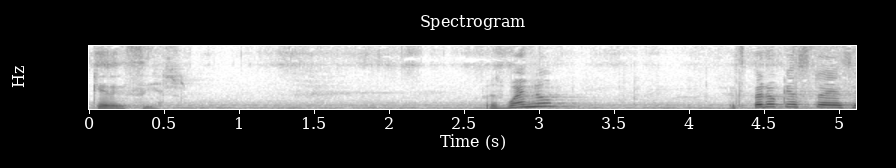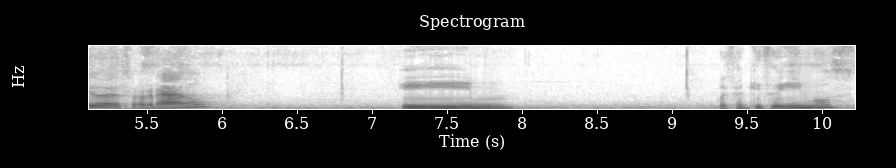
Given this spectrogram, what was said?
que decir. Pues bueno, espero que esto haya sido de su agrado y pues aquí seguimos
